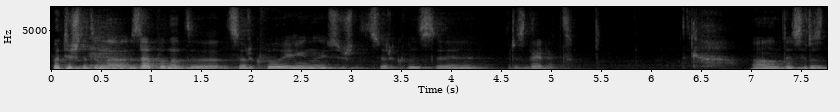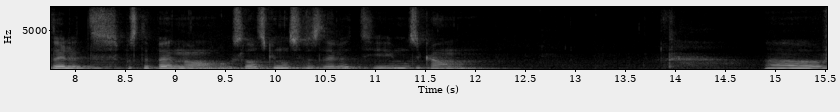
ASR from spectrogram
пътищата на Западната църква и на Източната църква се разделят. Те се разделят постепенно богословски, но се разделят и музикално. В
